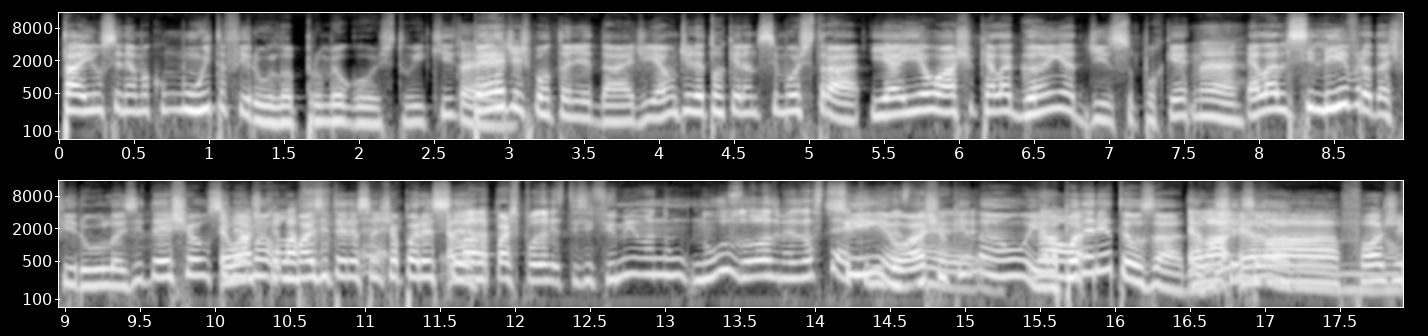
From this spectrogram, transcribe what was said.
tá aí um cinema com muita firula pro meu gosto e que Tem. perde a espontaneidade e é um diretor querendo se mostrar. E aí eu acho que ela ganha disso, porque É. ela se livra das firulas e deixa o cinema o ela- mais interessante aparecer. Ela participou desse filme, mas não, não usou as mesmas técnicas. Sim, eu né? acho que não. E Não, ela poderia ter usado. Ela, se ela não- foge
